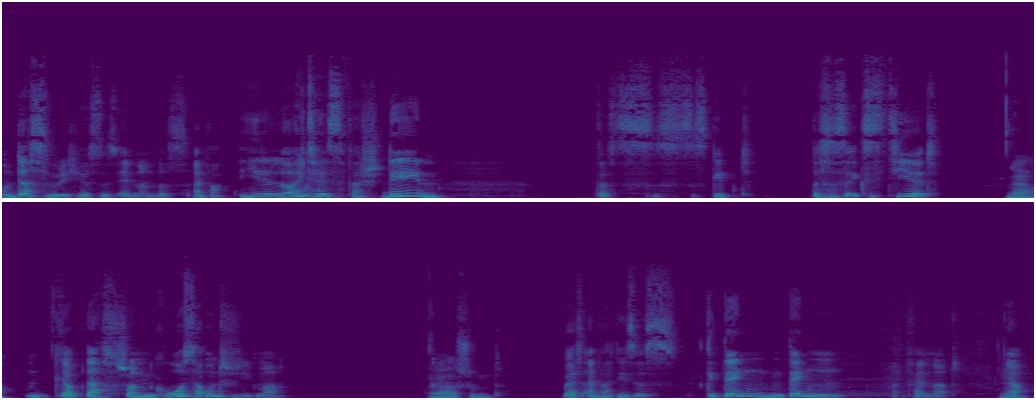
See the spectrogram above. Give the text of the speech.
Und das würde ich höchstens ändern, dass einfach jede Leute es verstehen, dass es es gibt, dass es existiert. Ja. Und ich glaube, das schon ein großer Unterschied macht. Ja, stimmt. Weil es einfach dieses Gedenken, Denken verändert. Ja. ja.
